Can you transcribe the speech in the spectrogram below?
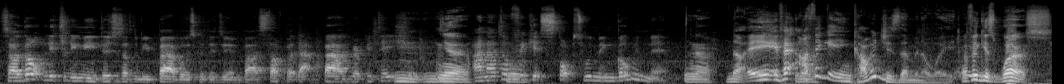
So I don't literally mean they just have to be bad boys because they're doing bad stuff, but that bad reputation. Mm, mm. yeah, And I don't Mm. think it stops women going there. no. No, in fact, I think it encourages them in a way. I think it's worse.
